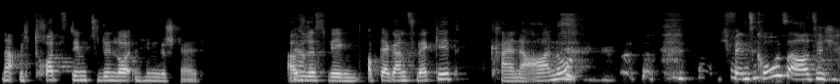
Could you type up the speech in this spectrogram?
und habe mich trotzdem zu den Leuten hingestellt. Also ja. deswegen, ob der ganz weggeht, keine Ahnung. Ich fände es großartig.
